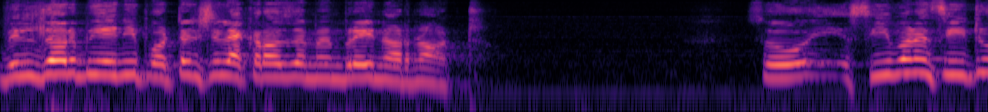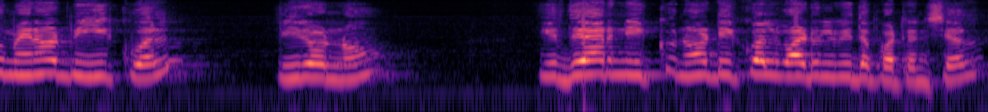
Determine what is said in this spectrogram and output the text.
will there be any potential across the membrane or not. So, C 1 and C 2 may not be equal, we do not know. If they are not equal, what will be the potential?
